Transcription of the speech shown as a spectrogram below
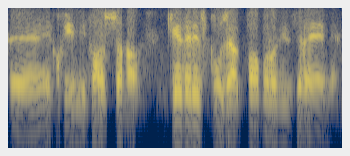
eh, e quindi possono chiedere scusa al popolo di Israele.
